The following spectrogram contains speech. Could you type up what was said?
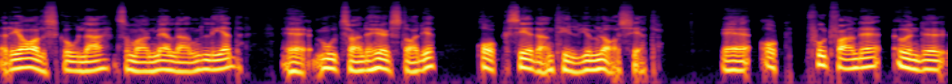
realskola som var en mellanled eh, motsvarande högstadiet och sedan till gymnasiet. Eh, och fortfarande under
